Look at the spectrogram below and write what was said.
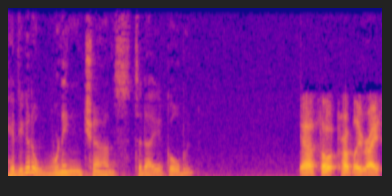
have you got a winning chance today at Goulburn? Yeah, I thought probably race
